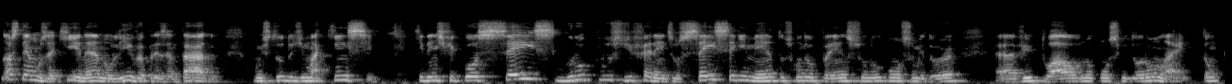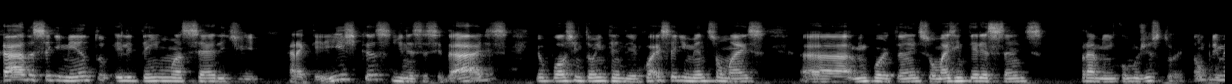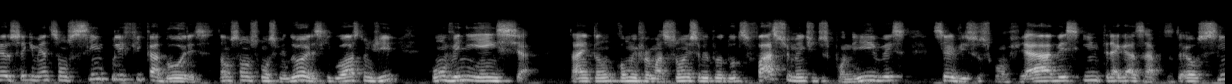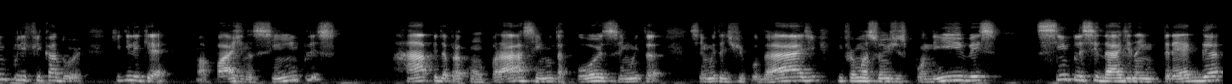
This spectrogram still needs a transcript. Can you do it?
Nós temos aqui, né, no livro apresentado, um estudo de McKinsey que identificou seis grupos diferentes, os seis segmentos quando eu penso no consumidor uh, virtual, no consumidor online. Então, cada segmento ele tem uma série de características, de necessidades. Eu posso então entender quais segmentos são mais uh, importantes ou mais interessantes para mim como gestor. Então, o primeiro segmento são simplificadores. Então, são os consumidores que gostam de conveniência. Tá? Então, como informações sobre produtos facilmente disponíveis, serviços confiáveis e entregas rápidas. Então, é o simplificador. O que, que ele quer? Uma página simples, rápida para comprar, sem muita coisa, sem muita, sem muita dificuldade, informações disponíveis, simplicidade na entrega,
